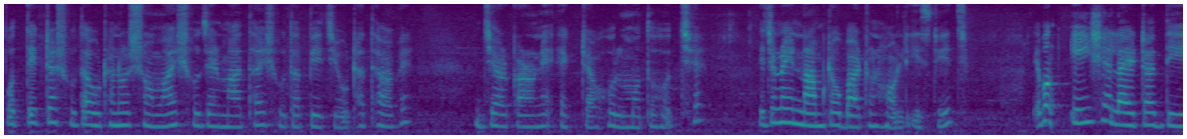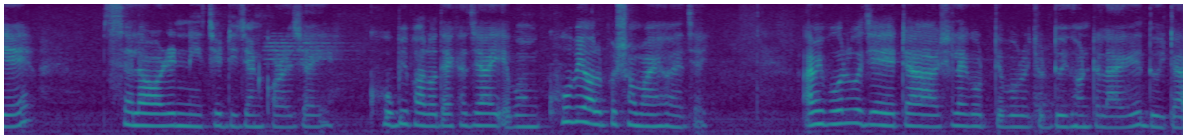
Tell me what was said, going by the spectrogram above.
প্রত্যেকটা সুতা ওঠানোর সময় সোজার মাথায় সুতা পেঁচে ওঠাতে হবে, যার কারণে একটা হোল মতো হচ্ছে। এই জন্য এই নামটাও বাটন হোল স্টিচ। এবং এই সেলাইটা দিয়ে সেলাওয়ারের নিচে ডিজাইন করা যায়। খুবই ভালো দেখা যায় এবং খুবই অল্প সময় হয়ে যায়। আমি বলব যে এটা সেলাই করতে বড় জোর দুই ঘণ্টা লাগে দুইটা।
